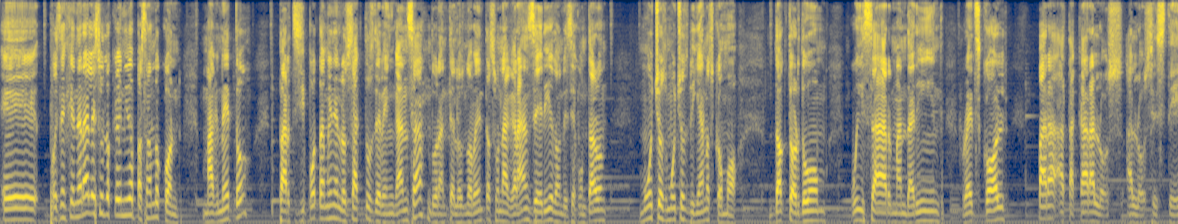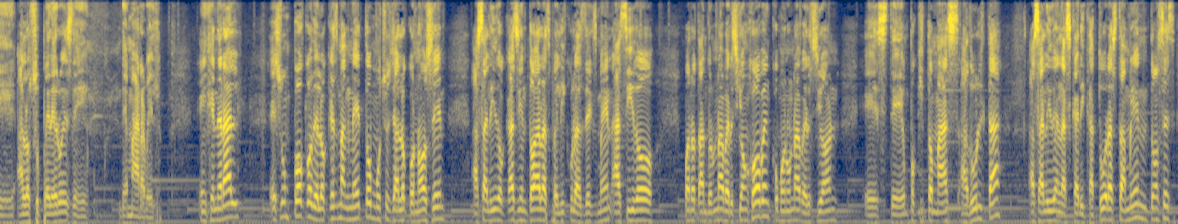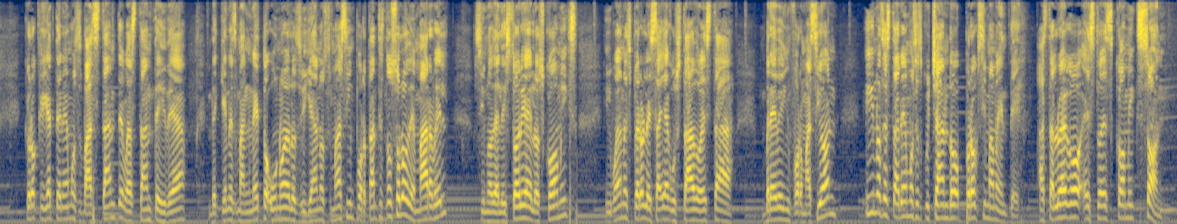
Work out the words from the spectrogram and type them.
Eh, pues en general eso es lo que ha venido pasando con Magneto. Participó también en los actos de venganza durante los 90, una gran serie donde se juntaron muchos, muchos villanos como Doctor Doom, Wizard, Mandarín, Red Skull para atacar a los, a los, este, a los superhéroes de, Marvel. En general, es un poco de lo que es Magneto, muchos ya lo conocen. ha salido casi en todas las películas de X-Men, ha sido, bueno, tanto en una versión joven como en una versión este, un poquito más adulta, ha salido en las caricaturas también, entonces creo que ya tenemos bastante, bastante idea de quién es Magneto, uno de los villanos más importantes, no solo de Marvel, sino de la historia de los cómics. Y bueno, espero les haya gustado esta breve información y nos estaremos escuchando próximamente. Hasta luego, esto es Comic Son.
